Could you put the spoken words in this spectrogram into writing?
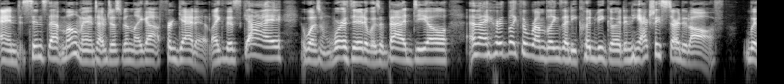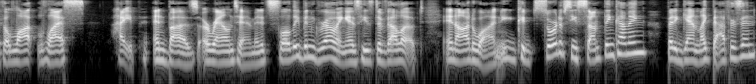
And since that moment, I've just been like, ah, forget it. Like this guy, it wasn't worth it. It was a bad deal. And I heard like the rumblings that he could be good. And he actually started off with a lot less hype and buzz around him. And it's slowly been growing as he's developed in Ottawa. And you could sort of see something coming. But again, like Batherson,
